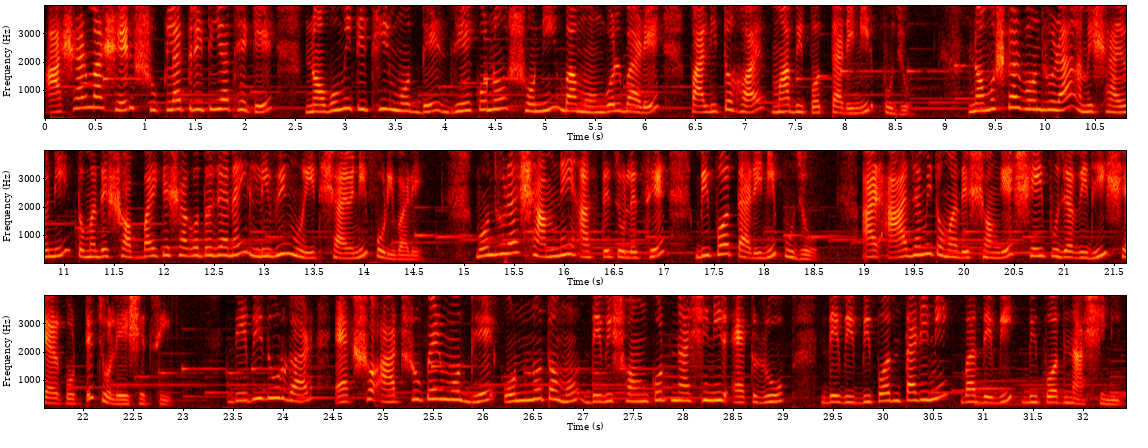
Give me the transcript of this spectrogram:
আষাঢ় মাসের শুক্লা তৃতীয়া থেকে নবমী তিথির মধ্যে যে কোনো শনি বা মঙ্গলবারে পালিত হয় মা বিপত্তারিণীর পুজো। নমস্কার বন্ধুরা, আমি সায়নী, তোমাদের সবাইকে স্বাগত জানাই লিভিং উইথ সায়নী পরিবারে। বন্ধুরা সামনেই আসতে চলেছে বিপত্তারিণী পুজো। আর আজ আমি তোমাদের সঙ্গে সেই পূজাবিধি শেয়ার করতে চলে এসেছি। দেবী দুর্গার একশো আট রূপের মধ্যে অন্যতম দেবী সংকটনাশিনীর এক রূপ, দেবী বিপদতারিণী বা দেবী বিপদনাশিনী।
